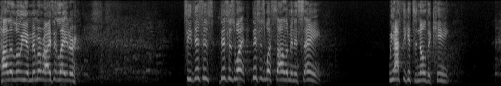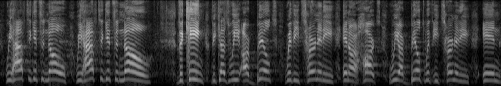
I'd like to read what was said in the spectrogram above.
Hallelujah. Memorize it later. See, this is, this, is what, this is what Solomon is saying. We have to get to know the king. We have to get to know, we have to get to know the king because we are built with eternity in our hearts. We are built with eternity in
